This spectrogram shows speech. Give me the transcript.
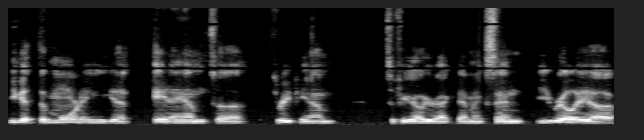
you get the morning, you get 8 a.m. to 3 p.m. to figure out your academics, and you really uh,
